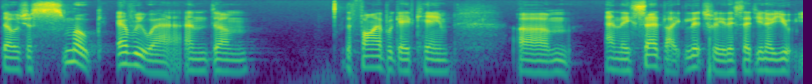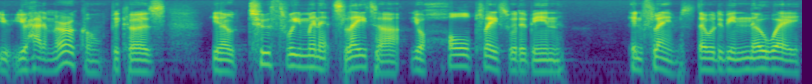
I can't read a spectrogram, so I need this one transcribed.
there was just smoke everywhere. And um, the fire brigade came, um, and they said, like literally, they said, you know, you, you you had a miracle because, you know, two three minutes later, your whole place would have been in flames. There would have been no way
